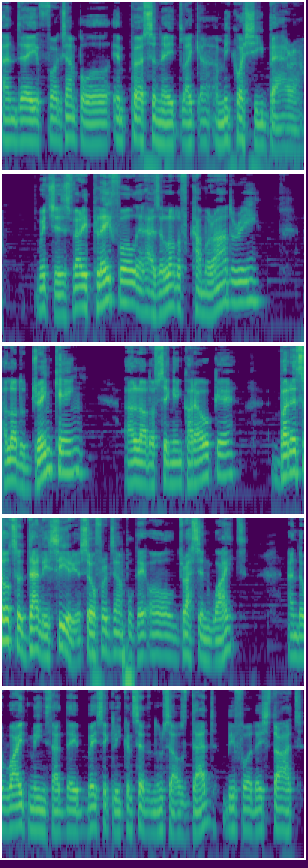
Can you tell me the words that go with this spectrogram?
And they, for example, impersonate like a, a Mikoshi bearer, which is very playful. It has a lot of camaraderie, a lot of drinking, a lot of singing karaoke, but it's also deadly serious. So, for example, they all dress in white, and the white means that they basically consider themselves dead before they start,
